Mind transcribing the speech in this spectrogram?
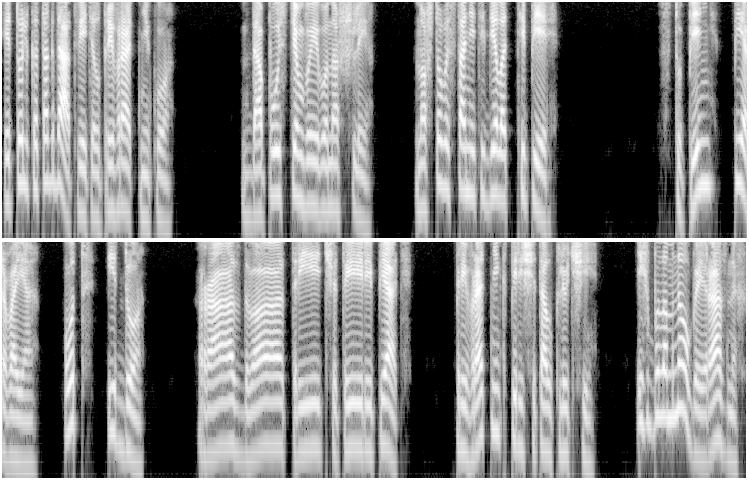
и только тогда ответил привратнику. «Допустим, вы его нашли. Но что вы станете делать теперь? Ступень первая. От и до. Раз, два, три, четыре, пять. Привратник пересчитал ключи. Их было много и разных.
